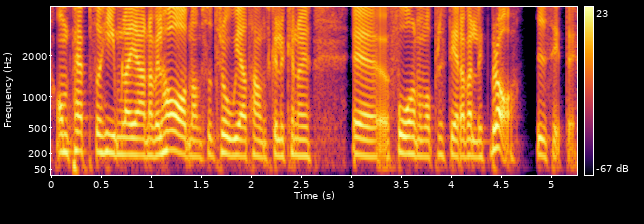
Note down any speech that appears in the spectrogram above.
om Pep så himla gärna vill ha honom så tror jag att han skulle kunna eh, få honom att prestera väldigt bra i City.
